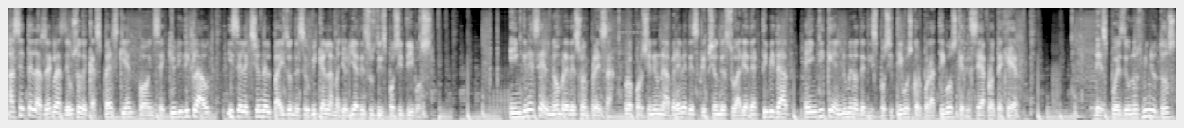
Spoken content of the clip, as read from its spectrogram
Acepte las reglas de uso de Kaspersky Endpoint Security Cloud y seleccione el país donde se ubican la mayoría de sus dispositivos. Ingrese el nombre de su empresa, proporcione una breve descripción de su área de actividad e indique el número de dispositivos corporativos que desea proteger. Después de unos minutos,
